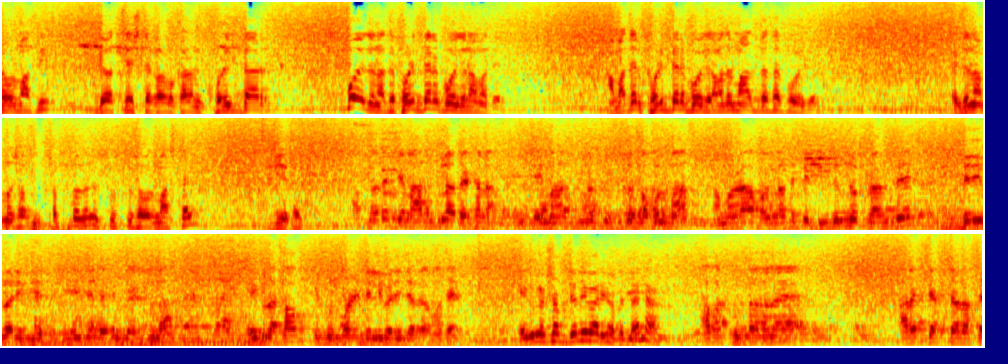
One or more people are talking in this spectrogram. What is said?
সবল মাছই দেওয়ার চেষ্টা করব কারণ খরিদ্দার প্রয়োজন আছে খরিদ্দারের প্রয়োজন আমাদের। আমাদের খরিদ্দারের প্রয়োজন আমাদের মাছ বেচার প্রয়োজন। এর জন্য আমরা সব সবসময় সুস্থ সবল মাছটাই দিয়ে থাকি। আপনাদের যে মাছগুলো দেখালাম এই মাছগুলো সুস্থ সবল মাছ। আমরা বাংলাদেশের বিভিন্ন প্রান্তে ডেলিভারি দিয়ে থাকি। এই যে দেখেন ব্যাগগুলা এইগুলা সব কিছুক্ষণ পরে ডেলিভারি যাবে আমাদের। এগুলো সব ডেলিভারি হবে তাই না? আবার সন্ধ্যাবেলায় আরেক চ্যাপ্টার আছে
